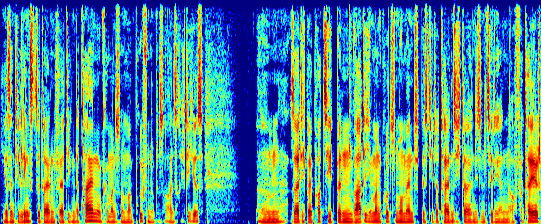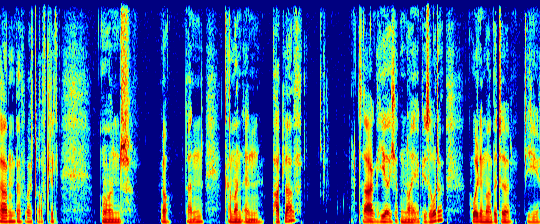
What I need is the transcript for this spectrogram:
Hier sind die Links zu deinen fertigen Dateien und kann man das nochmal prüfen, ob das auch alles richtig ist. Ähm, seit ich bei Podseed bin, warte ich immer einen kurzen Moment, bis die Dateien sich da in diesem CDN auch verteilt haben, bevor ich draufklicke. Und ja, dann kann man in Podlove sagen, hier, ich habe eine neue Episode, hol dir mal bitte die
